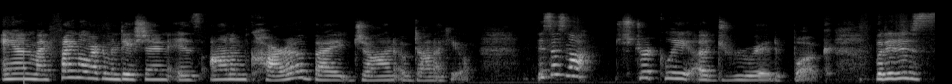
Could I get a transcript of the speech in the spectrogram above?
And my final recommendation is Anam Cara by John O'Donohue. This is not strictly a druid book, but it is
